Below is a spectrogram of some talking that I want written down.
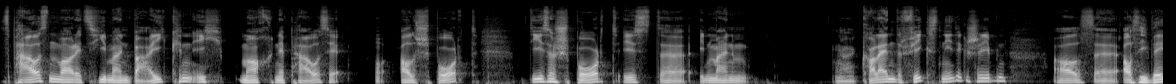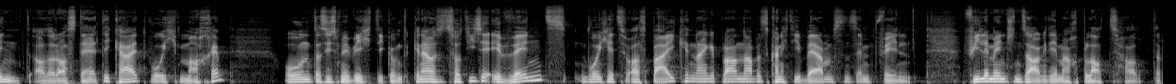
Das Pausen war jetzt hier mein Biken. Ich mache eine Pause als Sport. Dieser Sport ist äh, in meinem äh, Kalender fix niedergeschrieben als, äh, als Event, also als Tätigkeit, wo ich mache. Und das ist mir wichtig. Und genau so diese Events, wo ich jetzt als Biken eingeplant habe, das kann ich dir wärmstens empfehlen. Viele Menschen sagen dem auch Platzhalter.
